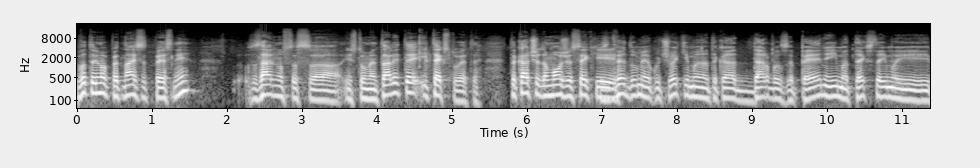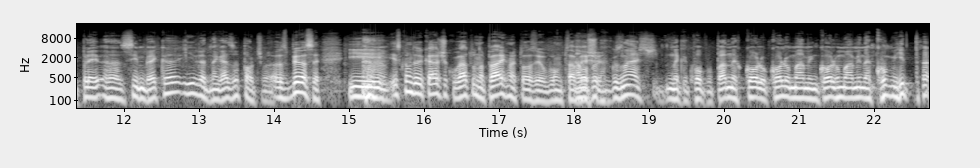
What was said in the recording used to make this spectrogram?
Вътре има 15 песни, заедно с а, инструменталите и текстовете. Така че да може всеки... С две думи, ако човек има така дарба за пеене, има текста, има и плей, а, симбека и веднага започва. Разбира се. И искам да ви кажа, че когато направихме този албум, това Ама беше... пък, ако знаеш на какво попаднах, Колю, Колю, мамин, Колю, мамина комита.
